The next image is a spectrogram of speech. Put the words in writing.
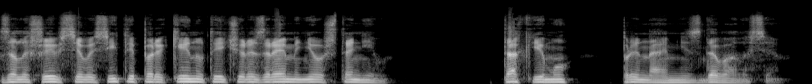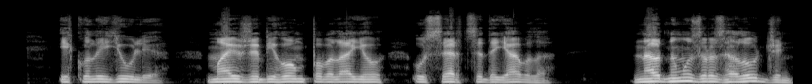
залишився висіти, перекинутий через ремінь його штанів. Так йому принаймні здавалося. І коли Юлія майже бігом повела його у серце диявола, на одному з розгалуджень,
